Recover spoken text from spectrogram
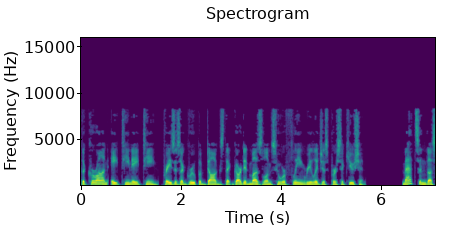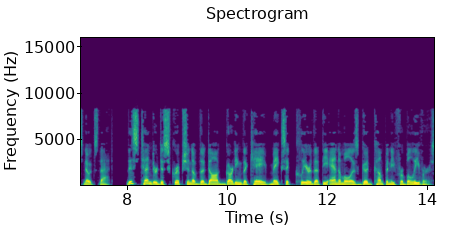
The Quran 1818 praises a group of dogs that guarded Muslims who were fleeing religious persecution. Mattson thus notes that, this tender description of the dog guarding the cave makes it clear that the animal is good company for believers.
